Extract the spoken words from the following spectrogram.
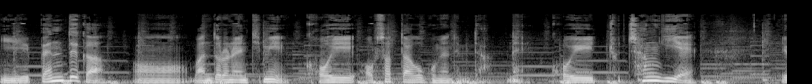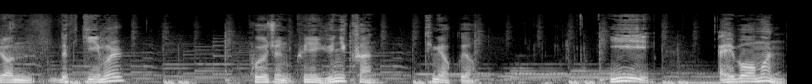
이 밴드가 어, 만들어낸 팀이 거의 없었다고 보면 됩니다. 네, 거의 초창기에 이런 느낌을 보여준 굉장히 유니크한 팀이었고요. 이 앨범은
